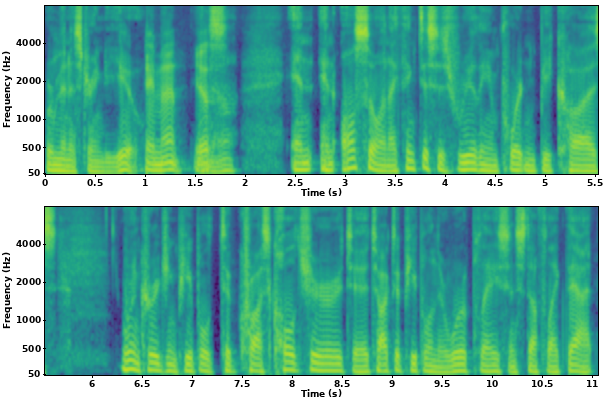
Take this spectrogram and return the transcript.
were ministering to you. Amen. Yes. know? And and also, and I think this is really important because we're encouraging people to cross culture, to talk to people in their workplace and stuff like that.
